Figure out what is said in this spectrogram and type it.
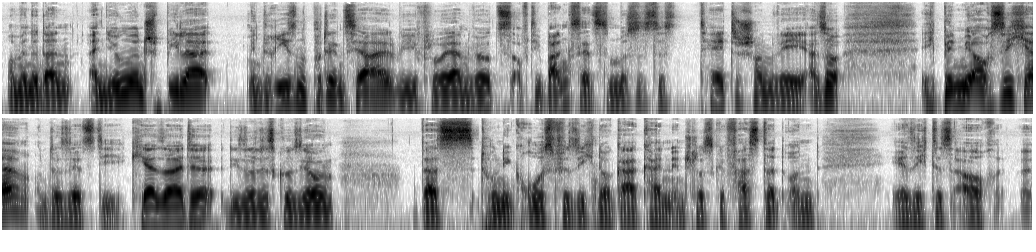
Und wenn du dann einen jüngeren Spieler mit Riesenpotenzial wie Florian Wirtz auf die Bank setzen müsstest, das täte schon weh. Also ich bin mir auch sicher, und das ist jetzt die Kehrseite dieser Diskussion, dass Toni Kroos für sich noch gar keinen Entschluss gefasst hat und er sich das auch äh,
